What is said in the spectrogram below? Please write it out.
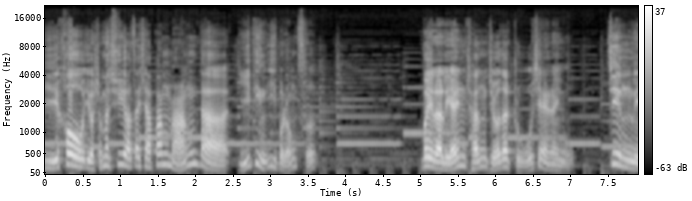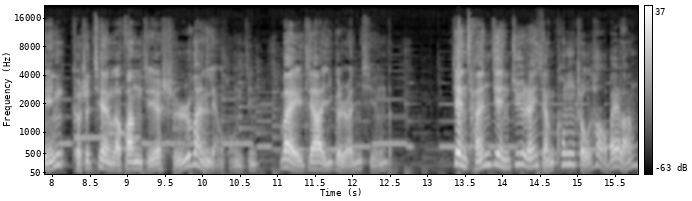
以后有什么需要在下帮忙的，一定义不容辞。为了连城诀的主线任务，静林可是欠了方杰十万两黄金，外加一个人情的。见残剑居然想空手套白狼，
